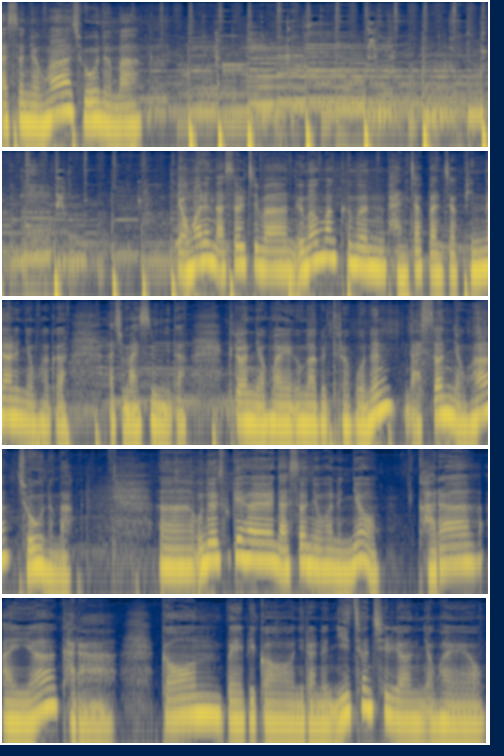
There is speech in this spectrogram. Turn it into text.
낯선 영화 좋은 음악 영화는 낯설지만 음악만큼은 반짝반짝 빛나는 영화가 아주 많습니다. 그런 영화의 음악을 들어보는 낯선 영화 좋은 음악. 아, 오늘 소개할 낯선 영화는요. 가라 아이야 가라 Gone Baby Gone이라는 2007년 영화예요.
